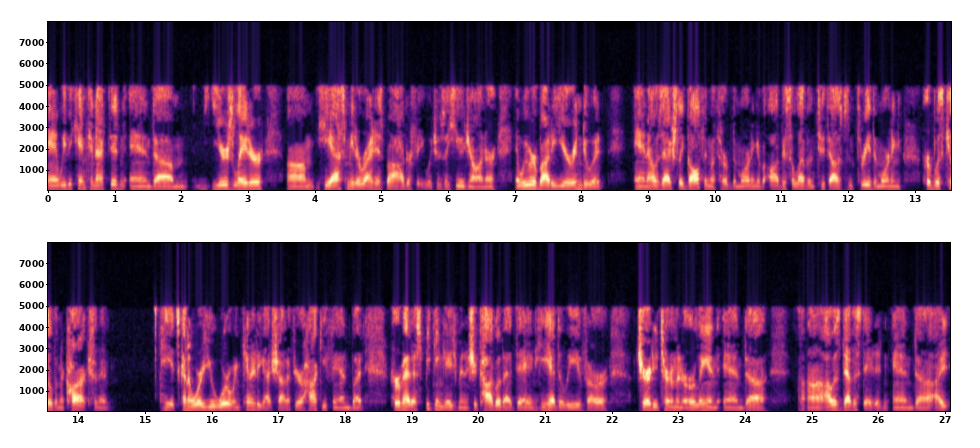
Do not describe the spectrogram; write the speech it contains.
And we became connected. And um, years later, um, he asked me to write his biography, which was a huge honor. And we were about a year into it, and I was actually golfing with Herb the morning of August 11, 2003, the morning Herb was killed in a car accident. He, it's kind of where you were when Kennedy got shot if you're a hockey fan, but Herb had a speaking engagement in Chicago that day, and he had to leave our charity tournament early, and and uh, uh, I was devastated, and uh, I,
